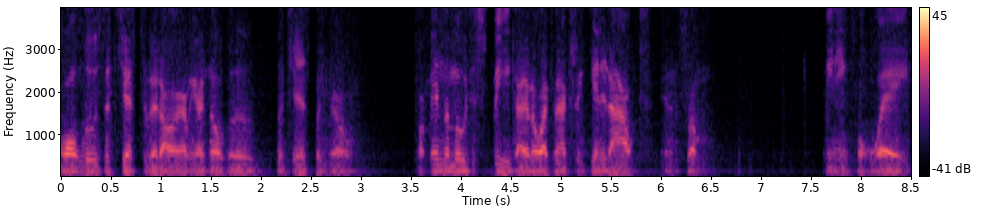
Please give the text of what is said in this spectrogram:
I won't lose the gist of it. I mean, I know the the gist, but you know, if I'm in the mood to speak, I know I can actually get it out in some meaningful way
